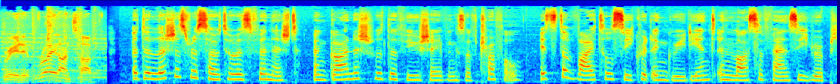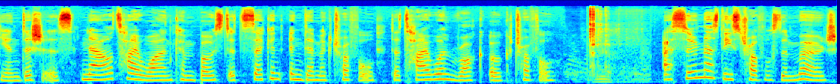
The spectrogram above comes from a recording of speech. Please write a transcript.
grated right on top. A delicious risotto is finished and garnished with a few shavings of truffle. It's the vital secret ingredient in lots of fancy European dishes. Now Taiwan can boast its second endemic truffle, the Taiwan rock oak truffle. As soon as these truffles emerge,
